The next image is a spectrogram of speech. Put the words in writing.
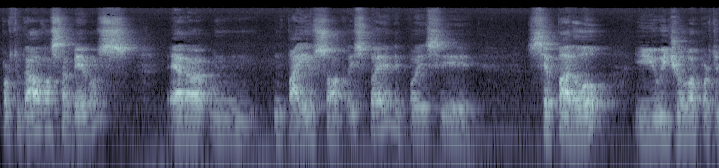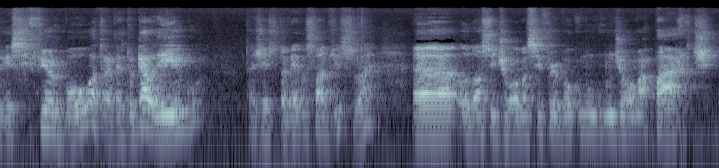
Portugal, nós sabemos, era um, um país só com a Espanha, depois se separou e o idioma português se firmou através do galego. A gente também não sabe disso, né? Uh, o nosso idioma se firmou como um idioma à parte,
